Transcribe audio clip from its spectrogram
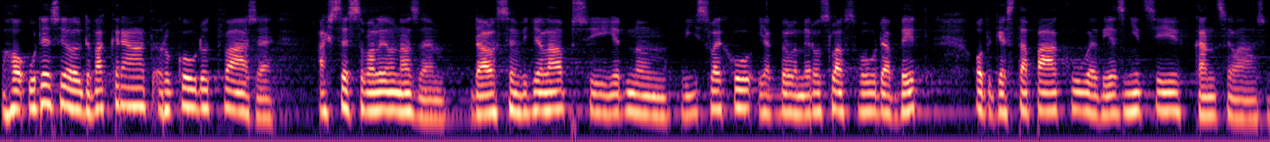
ho udeřil dvakrát rukou do tváře, až se svalil na zem. Dál jsem viděla při jednom výslechu, jak byl Miroslav Svouda byt od gestapáků ve věznici v kanceláři.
